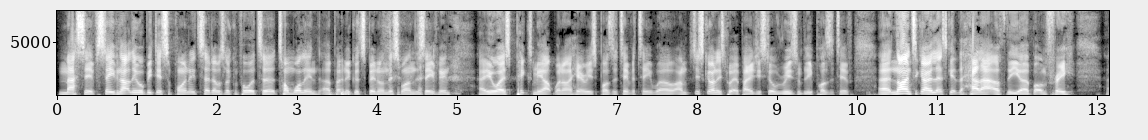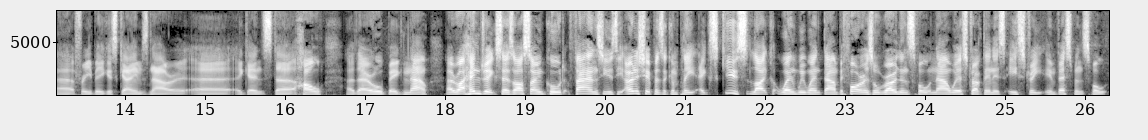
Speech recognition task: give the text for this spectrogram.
massive. Steve Nutley will be disappointed. Said I was looking forward to Tom Walling uh, putting a good spin on this one this evening. Uh, he always picks me up when I hear his positivity. Well, I'm just going on his Twitter page. He's still reasonably positive. Uh, nine to go. Let's get the hell out of the uh, bottom three, uh, three biggest games now uh, against uh, Hull. Uh, they're all big now. Uh, right, Hendrick says our so-called fans use the ownership as a complete excuse, like when we went down before. It was all Roland's fault. Now we're struggling. It's East Street Investments' fault.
